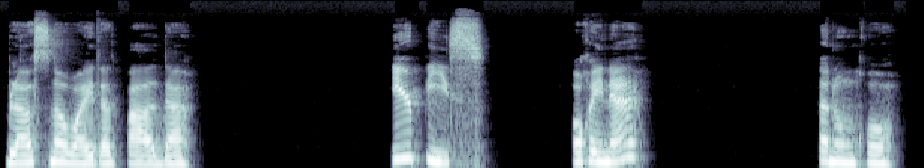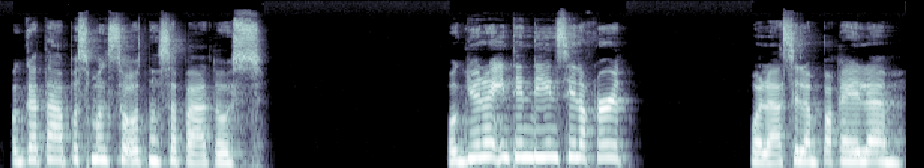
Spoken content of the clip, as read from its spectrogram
Blouse na white at palda. Earpiece. Okay na? Tanong ko pagkatapos magsuot ng sapatos. Huwag niyo na intindihin sina Kurt. Wala silang pakialam.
